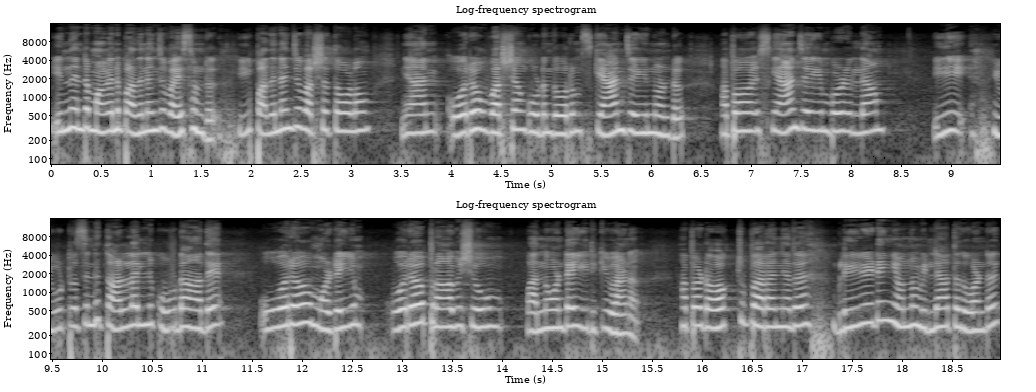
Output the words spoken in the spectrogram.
ഇന്ന് എന്റെ മകന് പതിനഞ്ച് വയസ്സുണ്ട്. ഈ പതിനഞ്ച് വർഷത്തോളം ഞാൻ ഓരോ വർഷം കൂടുന്തോറും സ്കാൻ ചെയ്യുന്നുണ്ട്. അപ്പോൾ സ്കാൻ ചെയ്യുമ്പോഴെല്ലാം ഈ യൂട്രസിന്റെ തള്ളലിൽ കൂടാതെ ഓരോ മുഴയും ഓരോ പ്രാവശ്യവും വന്നുകൊണ്ടേ ഇരിക്കുവാണ്. അപ്പോൾ ഡോക്ടർ പറഞ്ഞത് ബ്ലീഡിങ് ഒന്നും ഇല്ലാത്തത് കൊണ്ട്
